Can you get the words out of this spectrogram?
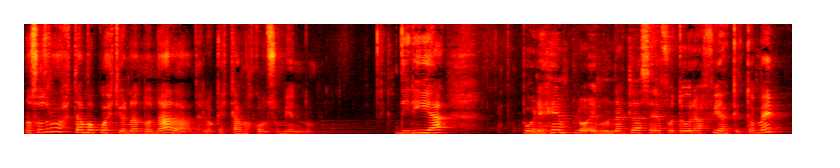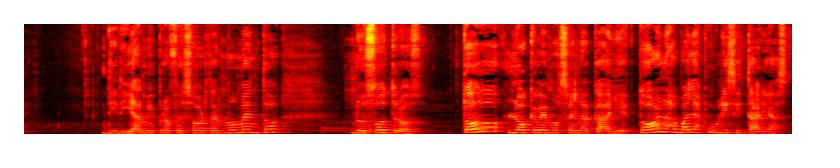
Nosotros no estamos cuestionando nada de lo que estamos consumiendo. Diría, por ejemplo, en una clase de fotografía que tomé, diría mi profesor del momento, nosotros, todo lo que vemos en la calle, todas las vallas publicitarias,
